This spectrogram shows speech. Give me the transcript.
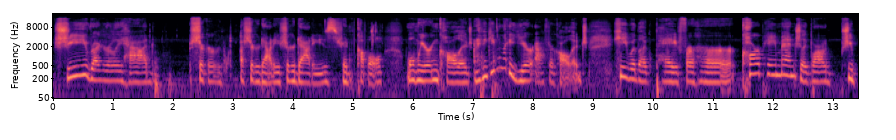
she regularly had sugar a sugar daddy sugar daddies couple when we were in college. And i think even like a year after college he would like pay for her car payment. She like bought she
